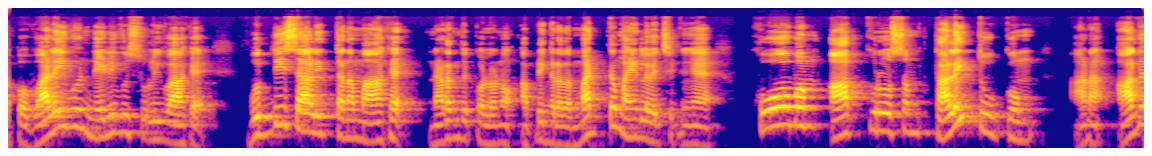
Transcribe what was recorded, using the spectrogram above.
அப்போ வளைவு நெளிவு சுழிவாக புத்திசாலித்தனமாக நடந்து கொள்ளணும் அப்படிங்கிறத மட்டும் மைண்டில் வச்சுக்கோங்க. கோபம் ஆக்ரோஷம் தலை தூக்கும். ஆனால் அது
